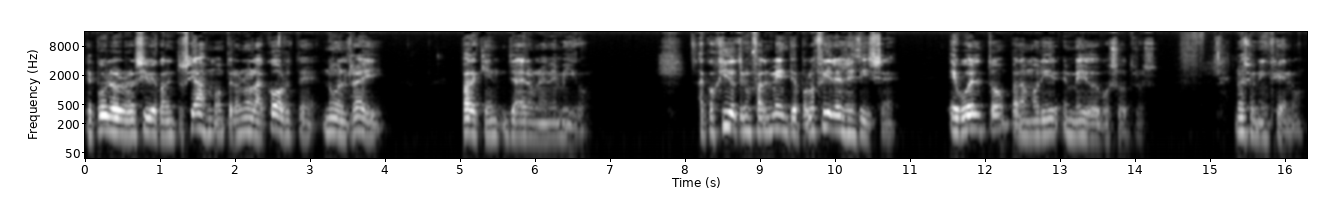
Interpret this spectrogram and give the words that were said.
el pueblo lo recibe con entusiasmo, pero no la corte, no el rey, para quien ya era un enemigo. Acogido triunfalmente por los fieles, les dice, he vuelto para morir en medio de vosotros no es un ingenuo.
